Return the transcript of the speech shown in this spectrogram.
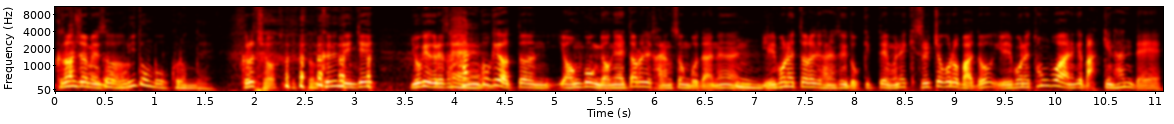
그런 사실 점에서 뭐 우리도 뭐 그런데 그렇죠. 그런데 이제 요게 그래서 네. 한국의 어떤 영공 영해에 떨어질 가능성보다는 음. 일본에 떨어질 가능성이 높기 때문에 기술적으로 봐도 일본에 통보하는 게 맞긴 한데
